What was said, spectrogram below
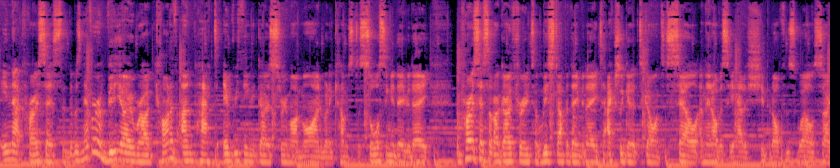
in that process that there was never a video where I'd kind of unpacked everything that goes through my mind when it comes to sourcing a DVD the process that I go through to list up a DVD, to actually get it to go on to sell, and then obviously how to ship it off as well. So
